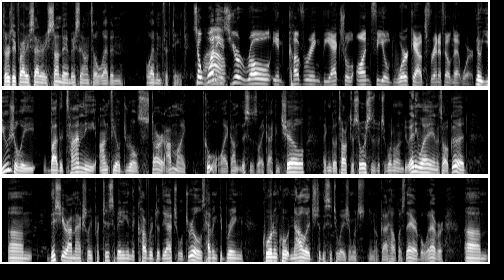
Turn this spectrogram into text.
Thursday, Friday, Saturday, Sunday, I'm basically on until 11, 11:15. So, what Wow. is your role in covering the actual on-field workouts for NFL Network? You know, usually by the time the on-field drills start, I'm like, cool. Like, I'm. This is like I can chill. I can go talk to sources, which is what I want to do anyway, and it's all good. Um, this year, I'm actually participating in the coverage of the actual drills, having to bring quote unquote knowledge to the situation, which you know, God help us there, but whatever. Um,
